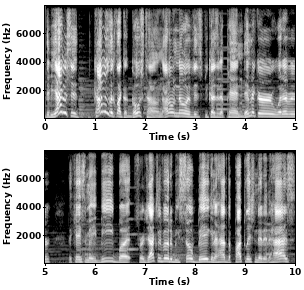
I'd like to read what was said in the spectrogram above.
to be honest, it kind of looked like a ghost town. I don't know if it's because of the pandemic or whatever the case may be, but for Jacksonville to be so big and to have the population that it has,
